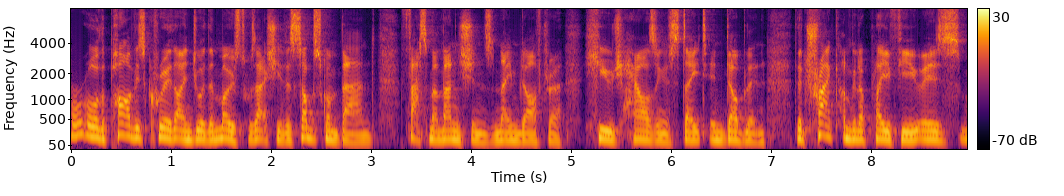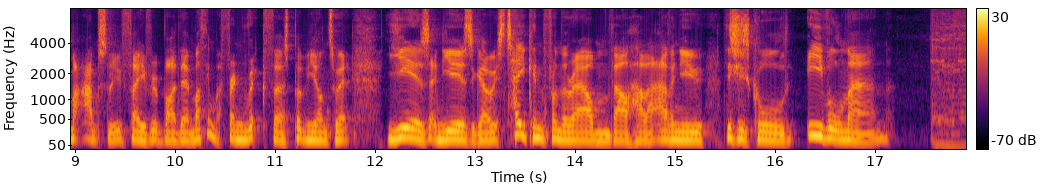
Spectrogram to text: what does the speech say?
or the part of his career that I enjoyed the most was actually the subsequent band, Fatima Mansions, named after a huge housing estate in Dublin. The track I'm going to play for you is my absolute favourite by them. I think my friend Rick first put me onto it years and years ago. It's taken from their album Valhalla Avenue. This is called Evil Man. Born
